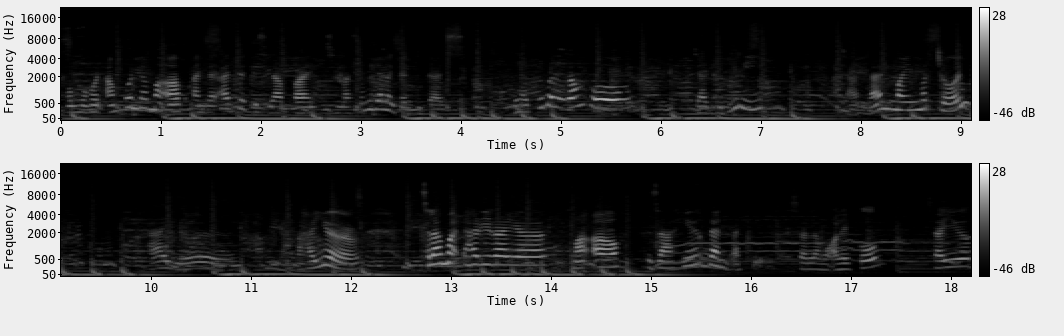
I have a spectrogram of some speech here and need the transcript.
memohon ampun dan maaf anda ada kesilapan semasa menjalankan tugas. Hati-hati balik kampung. Jaga diri, jangan main mercun, Haya. bahaya. Selamat Hari Raya, maaf zahir dan batin. Assalamualaikum. Saya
